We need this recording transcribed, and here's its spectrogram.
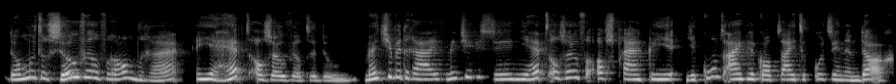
dan moet er zoveel veranderen. En je hebt al zoveel te doen. Met je bedrijf, met je gezin. Je hebt al zoveel afspraken. Je, je komt eigenlijk altijd tekort in een dag.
